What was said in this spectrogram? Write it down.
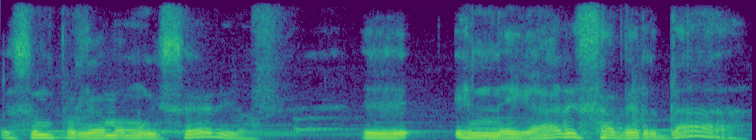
Es un problema muy serio. Eh, el negar esa verdad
